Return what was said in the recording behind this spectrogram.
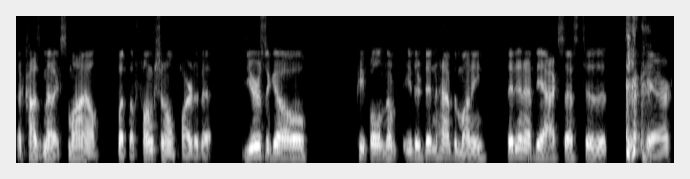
a cosmetic smile, but the functional part of it. Years ago, people either didn't have the money, they didn't have the access to the to the care,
